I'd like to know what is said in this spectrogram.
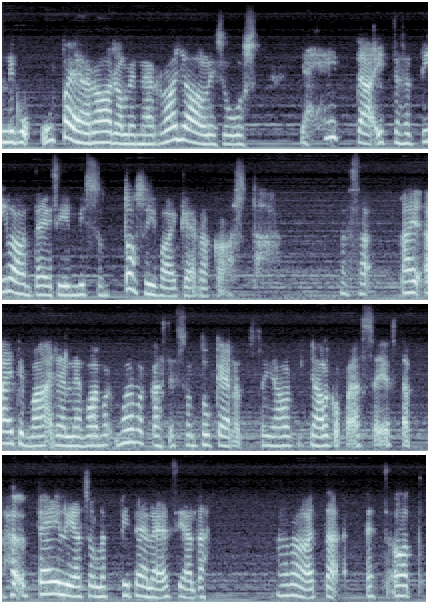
niin kuin upea raadollinen rajallisuus ja heittää itsensä tilanteisiin, missä on tosi vaikea rakastaa. Tässä äiti vaan edelleen voimakkaasti on tukenut tuossa jalkopäässä ja sitä peiliä sulle pitelee sieltä. Sanoo, että, että oot,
